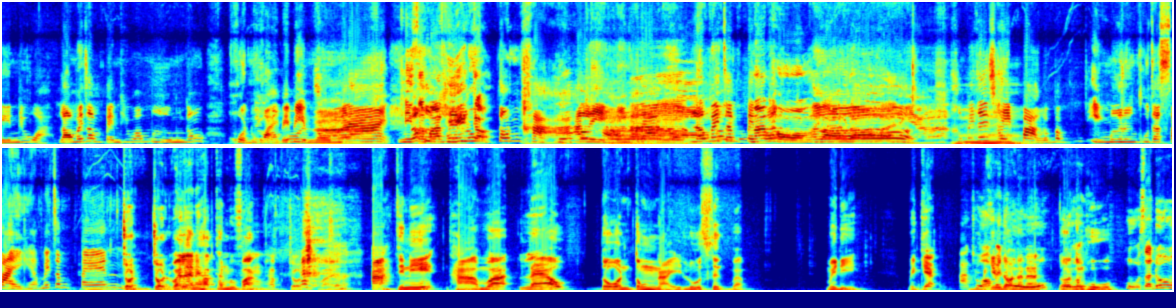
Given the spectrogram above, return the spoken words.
ลิ้นอยู่อะเราไม่จำเป็นที่ว่ามือมึงต้องขวนขวายไปบีบนมก็ได้มีก็สคือมาธิแค่ลูกับต้นขาอะไรอย่างนี้ก็ได้อ่าแล้วไม่จำเป็นหน้าว่ท้องเราได้อะไรเอออย่างเงี้ยคือไม่ได้ใช้ปากแล้วแบบอีกมือนึงกูจะใส่เงี้ยไม่จำเป็นจดจดไว้เลยนะครับท่านผู้ฟังครับจดไว้อะทีนี้ถามว่าแล้วโดนตรงไหนรู้สึกแบบไม่ดีเมื่อกี้อะถั่วเมื่อกี้เป็นโดนอะไรนะหูโดนตรงหู หูสะดุ้ง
